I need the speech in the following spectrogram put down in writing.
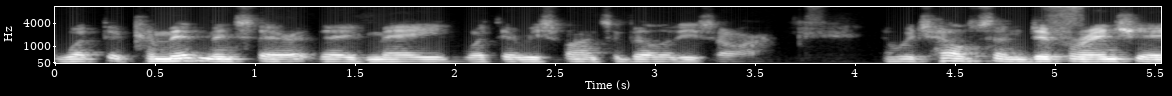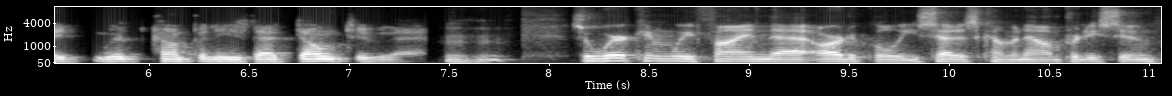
what the commitments they've made, what their responsibilities are, which helps them differentiate with companies that don't do that. Mm-hmm. So, where can we find that article? You said is coming out pretty soon.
